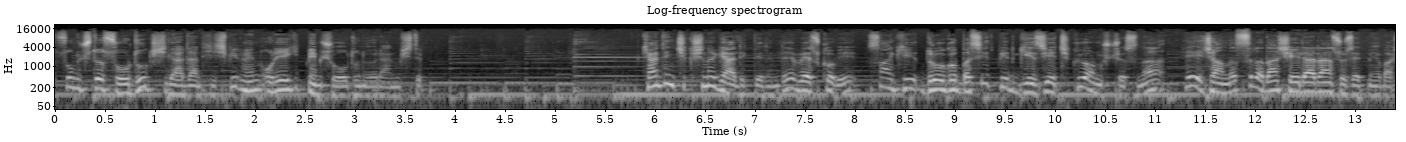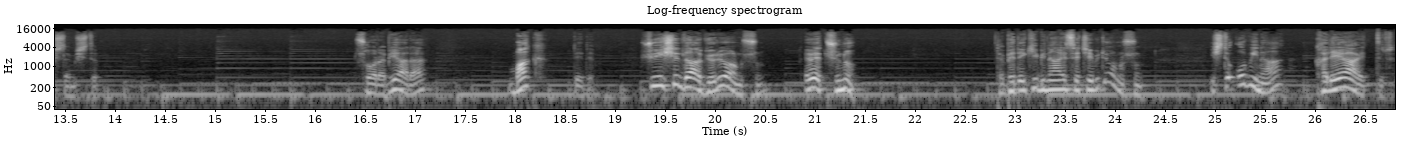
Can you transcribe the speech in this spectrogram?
sonuçta sorduğu kişilerden hiçbirinin oraya gitmemiş olduğunu öğrenmişti. Kentin çıkışına geldiklerinde Vescovi sanki Drogo basit bir geziye çıkıyormuşçasına heyecanla sıradan şeylerden söz etmeye başlamıştı. Sonra bir ara "Bak," dedi. "Şu yeşil dağı görüyor musun? Evet, şunu. Tepedeki binayı seçebiliyor musun? İşte o bina kaleye aittir.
